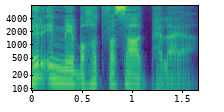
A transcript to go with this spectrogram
پھر ان میں بہت فساد پھیلایا۔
